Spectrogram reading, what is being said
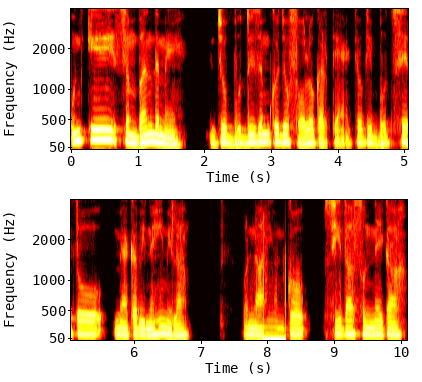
उनके संबंध में जो बुद्धिज्म को जो फॉलो करते हैं, क्योंकि बुद्ध से तो मैं कभी नहीं मिला और ना ही उनको सीधा सुनने का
